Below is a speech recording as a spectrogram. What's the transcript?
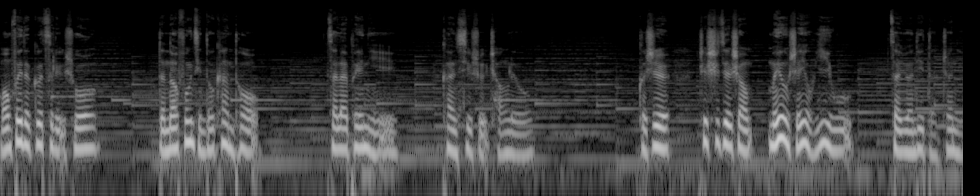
王菲的歌词里说：“等到风景都看透，再来陪你看细水长流。”可是这世界上没有谁有义务在原地等着你。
